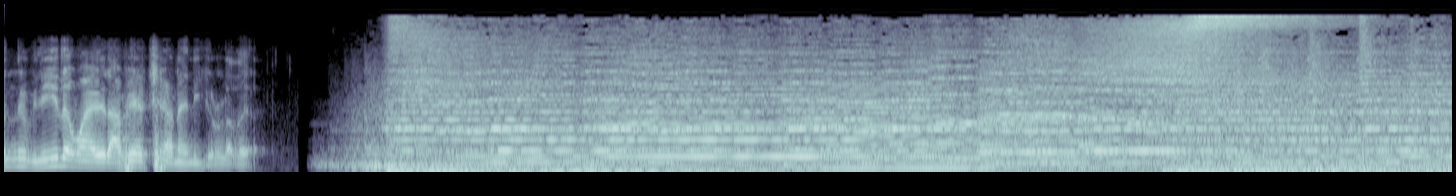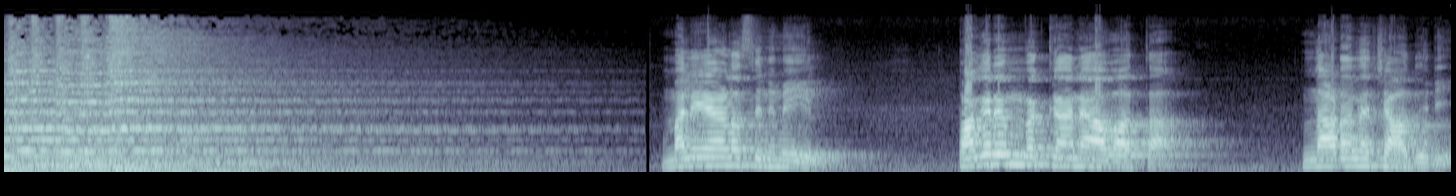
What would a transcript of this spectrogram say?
എന്ന് വിനീതമായ ഒരു അപേക്ഷയാണ് എനിക്കുള്ളത്. മലയാള സിനിമയിൽ പകരം വെക്കാനാവാത്ത നടന ചാതുരി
